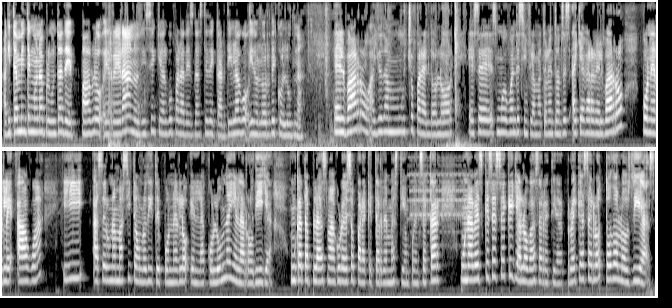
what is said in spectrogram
Aquí también tengo una pregunta de Pablo Herrera, nos dice que algo para desgaste de cartílago y dolor de columna. El barro ayuda mucho para el dolor, ese es muy buen desinflamatorio, entonces hay que agarrar el barro, ponerle agua y hacer una masita, un lodito y ponerlo en la columna y en la rodilla, un cataplasma grueso para que tarde más tiempo en secar. Una vez que se seque ya lo vas a retirar, pero hay que hacerlo todos los días.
